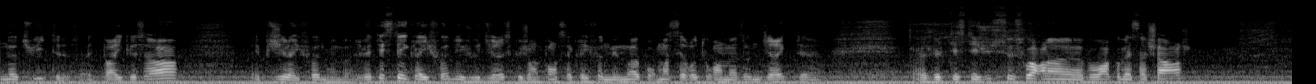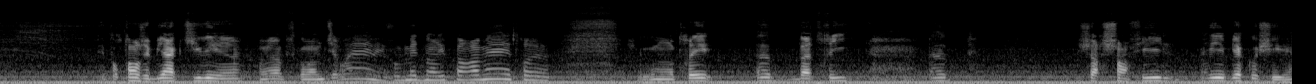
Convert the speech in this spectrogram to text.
Note 8, ça va être pareil que ça. Et puis j'ai l'iPhone. Bah, je vais tester avec l'iPhone et je vous dirai ce que j'en pense avec l'iPhone. Mais moi, pour moi, c'est retour Amazon direct. Euh, je vais le tester juste ce soir là pour voir comment ça charge. Et pourtant, j'ai bien activé. Hein. parce qu'on va me dire, ouais, mais il faut le mettre dans les paramètres. Je vais vous montrer. Hop, batterie. Charge sans fil. Et bien coché.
